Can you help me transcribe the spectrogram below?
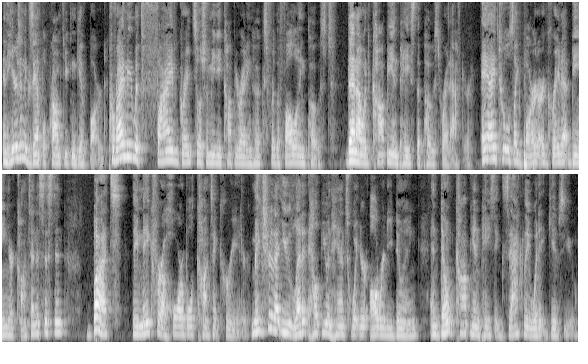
And here's an example prompt you can give Bard. Provide me with five great social media copywriting hooks for the following post. Then I would copy and paste the post right after. AI tools like Bard are great at being your content assistant, but they make for a horrible content creator. Make sure that you let it help you enhance what you're already doing and don't copy and paste exactly what it gives you.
